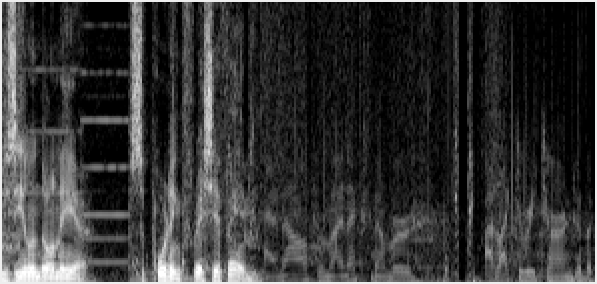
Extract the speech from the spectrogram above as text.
Zealand on Air, supporting Fresh FM. And now for my next number, I'd like to return to the.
